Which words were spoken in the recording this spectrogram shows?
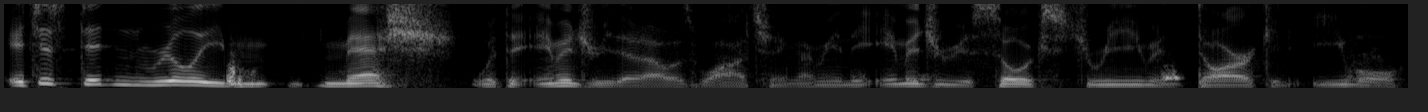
it just didn't really m- mesh with the imagery that I was watching. I mean, the imagery is so extreme and dark and evil,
